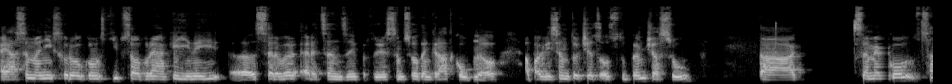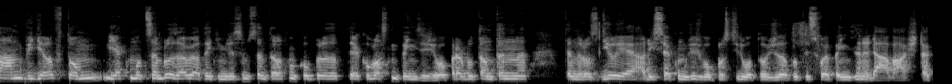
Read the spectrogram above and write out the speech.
a já jsem na něj shodou okolností psal pro nějaký jiný uh, server recenzi, protože jsem si ho tenkrát koupil mm. a pak, když jsem to čet s odstupem času, tak jsem jako sám viděl v tom, jak moc jsem byl zaujatý tím, že jsem si ten telefon koupil za ty jako vlastní peníze, že opravdu tam ten, ten rozdíl je a když se jako můžeš oprostit od toho, že za to ty svoje peníze nedáváš, tak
